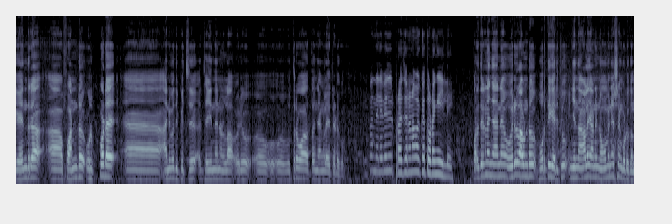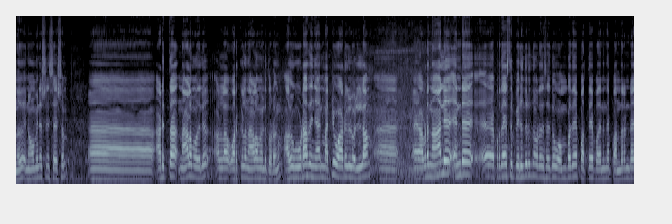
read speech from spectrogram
കേന്ദ്ര ഫണ്ട് ഉൾപ്പെടെ അനുവദിപ്പിച്ച് ചെയ്യുന്നതിനുള്ള ഒരു ഉത്തരവാദിത്വം ഞങ്ങൾ ഏറ്റെടുക്കും. ഇപ്പം നിലവിൽ പ്രചരണമൊക്കെ തുടങ്ങിയില്ലേ? പ്രചരണം ഞാൻ ഒരു റൗണ്ട് പൂർത്തീകരിച്ചു. ഇനി നാളെയാണ് നോമിനേഷൻ കൊടുക്കുന്നത്. നോമിനേഷന് ശേഷം അടുത്ത നാളെ മുതൽ ഉള്ള വർക്കുകൾ നാളെ മുതൽ തുടങ്ങും. അതുകൂടാതെ ഞാൻ മറ്റു വാർഡുകളിലെല്ലാം അവിടെ നാല് എന്റെ പ്രദേശത്ത് പെരുന്തുരുന്ന പ്രദേശത്ത് ഒമ്പത് പത്ത് പതിനൊന്ന് പന്ത്രണ്ട്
